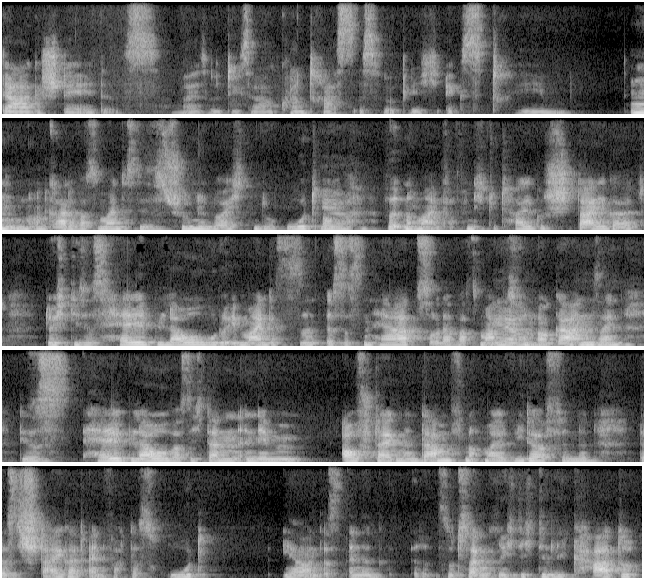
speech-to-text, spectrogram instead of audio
dargestellt ist. Also dieser Kontrast ist wirklich extrem. Mhm, und gerade was du meintest, dieses schöne leuchtende Rot auch, ja. wird nochmal einfach, finde ich, total gesteigert durch dieses hellblau, wo du eben meintest, ist es ein Herz oder was mag ja. es für ein Organ mhm. sein. Dieses hellblau, was sich dann in dem aufsteigenden Dampf nochmal wiederfindet, das steigert einfach das Rot. Ja, und ist eine sozusagen richtig delikate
